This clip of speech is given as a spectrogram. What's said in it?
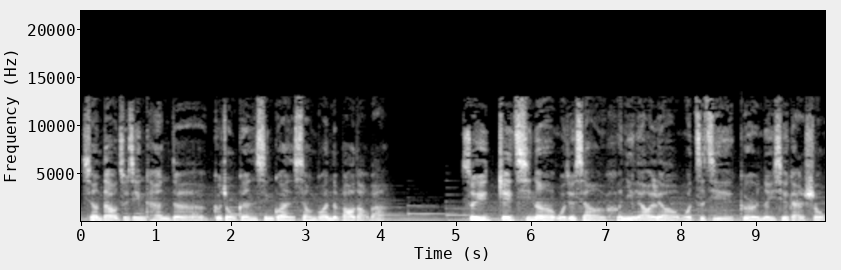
想到最近看的各种跟新冠相关的报道吧，所以这期呢，我就想和你聊一聊我自己个人的一些感受。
